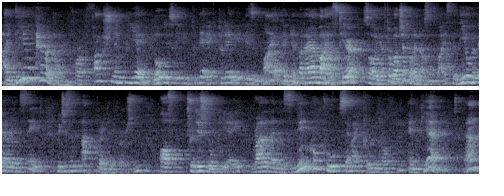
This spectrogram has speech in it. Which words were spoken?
ideal paradigm for functioning PA, globally speaking today, today is, in my opinion, but I am biased here, so you have to watch it, but I know some bias, the neo-Weberian state, which is an upgraded version of traditional PA, rather than this nincompoop, semi-criminal NPM. Yeah?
